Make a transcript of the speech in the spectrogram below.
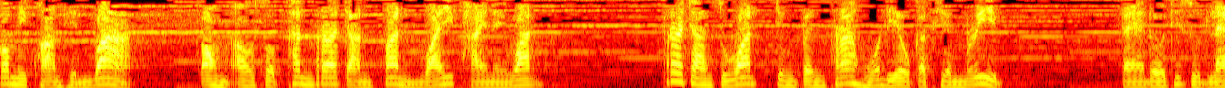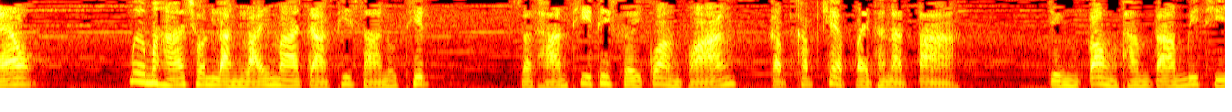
ก็มีความเห็นว่า ต้องเอาศพท่านพระอาจารย์ฟั่นไว้ภายในวัด พระอาจารย์สุวัตจึงเป็นพระหัวเดียวกระเทียมรีบ แต่โดยที่สุดแล้ว เมื่อมหาชนหลั่งไหลมาจากที่สานุทิศ สถานที่ที่เคยกว้างขวางกับคับแคบไปถนัดตาจึงต้องทำตามวิธี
